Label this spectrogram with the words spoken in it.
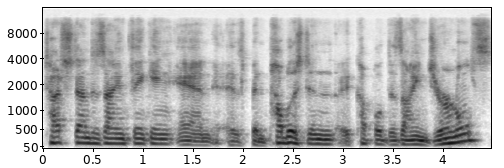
touched on design thinking and has been published in a couple design journals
